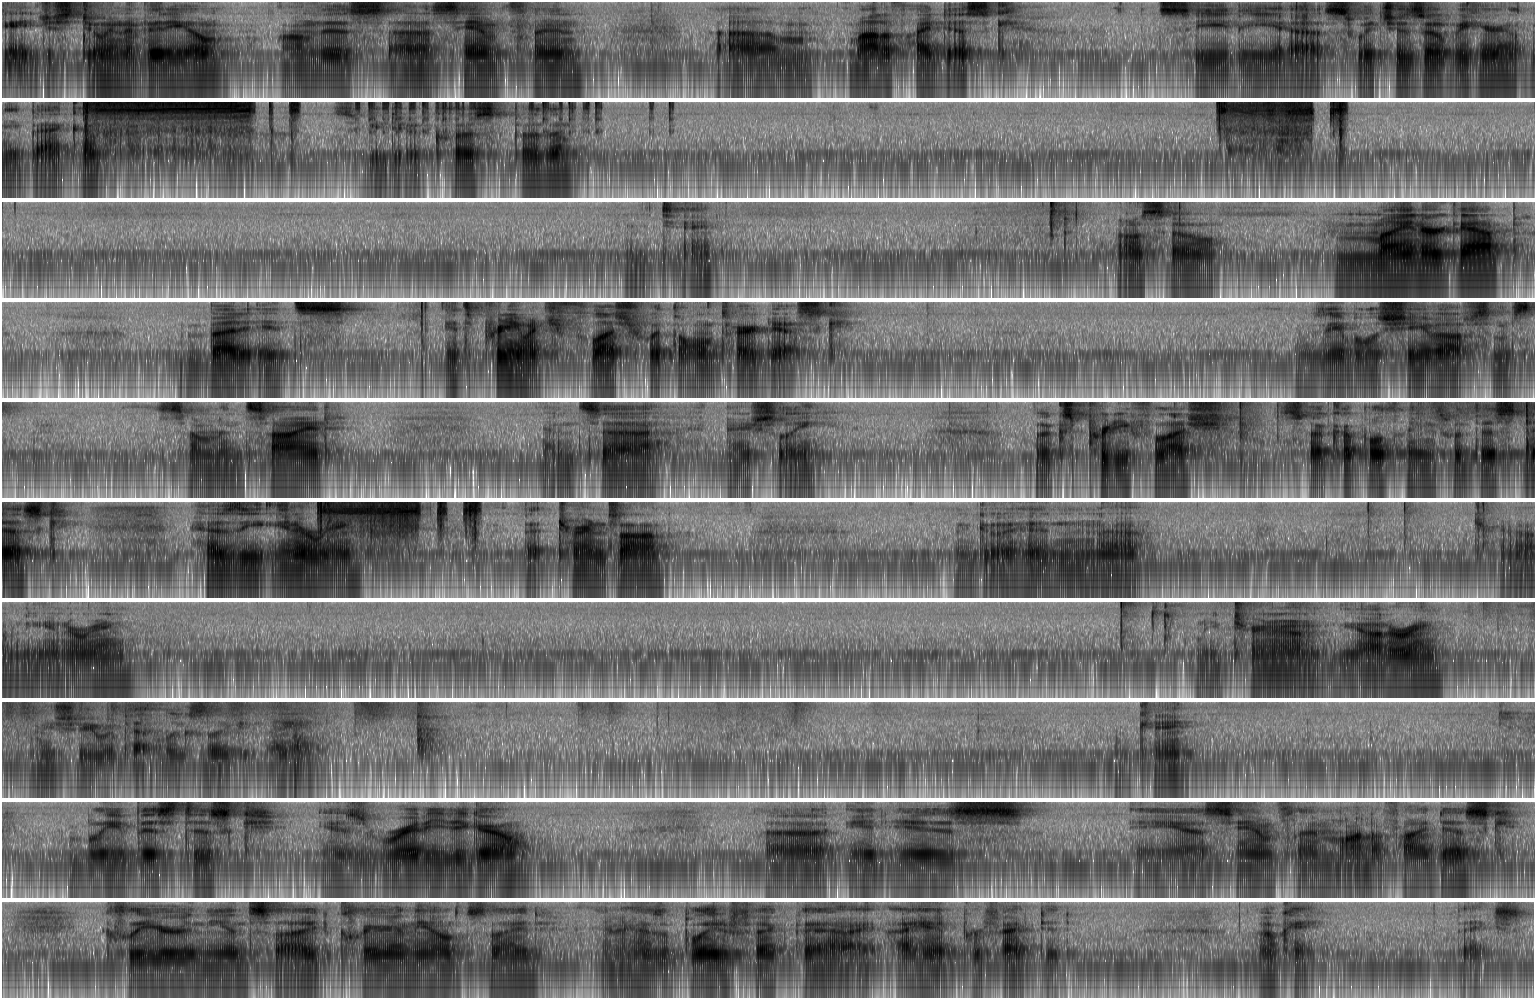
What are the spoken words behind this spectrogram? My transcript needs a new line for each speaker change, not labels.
Okay, just doing a video on this uh, Sam Flynn um, modified disc. Let's See the uh, switches over here. Let me back up so we can do a close-up of them. Okay. Also, minor gap, but it's it's pretty much flush with the whole entire disc. I was able to shave off some some inside. And it's uh, actually looks pretty flush. So a couple things with this disc. Has the inner ring that turns on. Let me go ahead and uh, turn on the inner ring. Let me turn on the outer ring. Let me show you what that looks like at night Okay. I believe this disc is ready to go. Uh, it is a, uh, Sam Flynn modified disc. Clear in the inside, clear on the outside, and it has a blade effect that I, I had perfected. Okay, thanks.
